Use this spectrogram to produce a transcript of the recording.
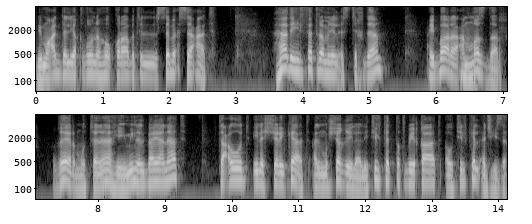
بمعدل يقضونه قرابة السبع ساعات. هذه الفترة من الاستخدام عبارة عن مصدر غير متناهي من البيانات تعود إلى الشركات المشغلة لتلك التطبيقات أو تلك الأجهزة.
